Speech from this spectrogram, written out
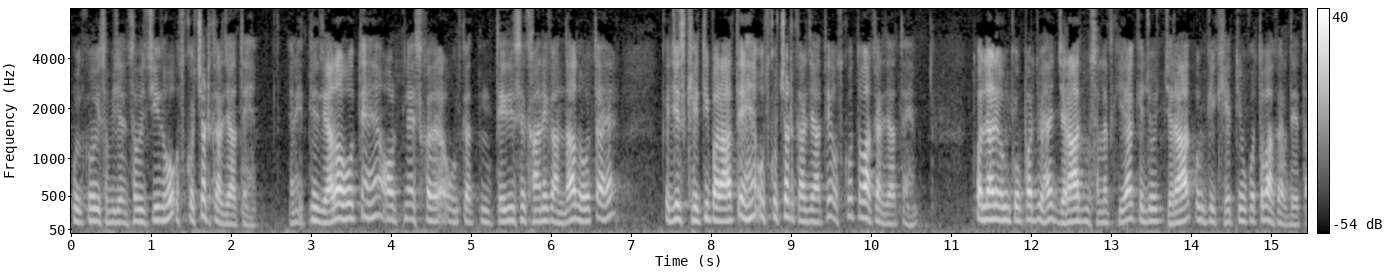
کوئی کوئی سبزی سبزی چیز ہو، اس کو چٹ کر جاتے ہیں۔ یعنی اتنے زیادہ ہوتے ہیں اور اتنے اس کا ان کا تیزی سے کھانے کا انداز ہوتا ہے کہ جس کھیتی پر آتے ہیں، اس کو چٹ کر جاتے ہیں اس کو تباہ کر جاتے ہیں۔ تو اللہ نے ان کے اوپر جو ہے جراد مسلط کیا کہ جو جراد ان کی کھیتیوں کو تباہ کر دیتا۔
